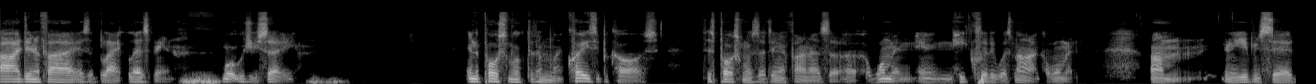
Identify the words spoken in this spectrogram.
I identify as a black lesbian. What would you say? And the person looked at him like crazy because this person was identifying as a, a woman and he clearly was not a woman. Um, and he even said,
